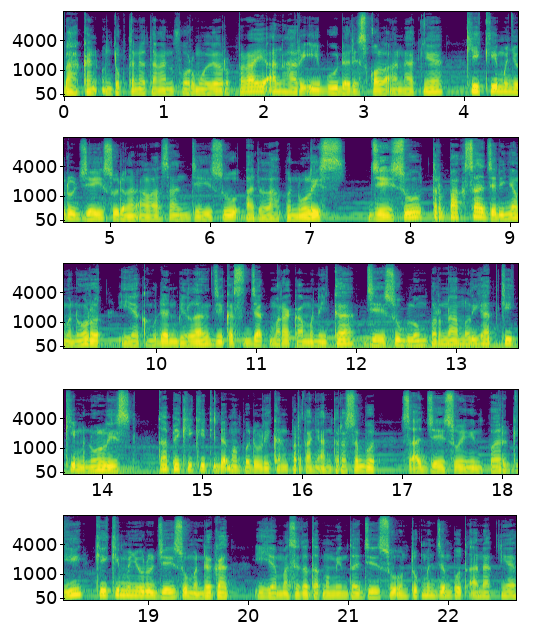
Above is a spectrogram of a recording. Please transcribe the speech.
Bahkan untuk tanda tangan formulir perayaan hari ibu dari sekolah anaknya, Kiki menyuruh Jaisu dengan alasan Jaisu adalah penulis. Jesu terpaksa jadinya menurut. Ia kemudian bilang jika sejak mereka menikah, Jesu belum pernah melihat Kiki menulis. Tapi Kiki tidak mempedulikan pertanyaan tersebut. Saat Jesu ingin pergi, Kiki menyuruh Jesu mendekat. Ia masih tetap meminta Jesu untuk menjemput anaknya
